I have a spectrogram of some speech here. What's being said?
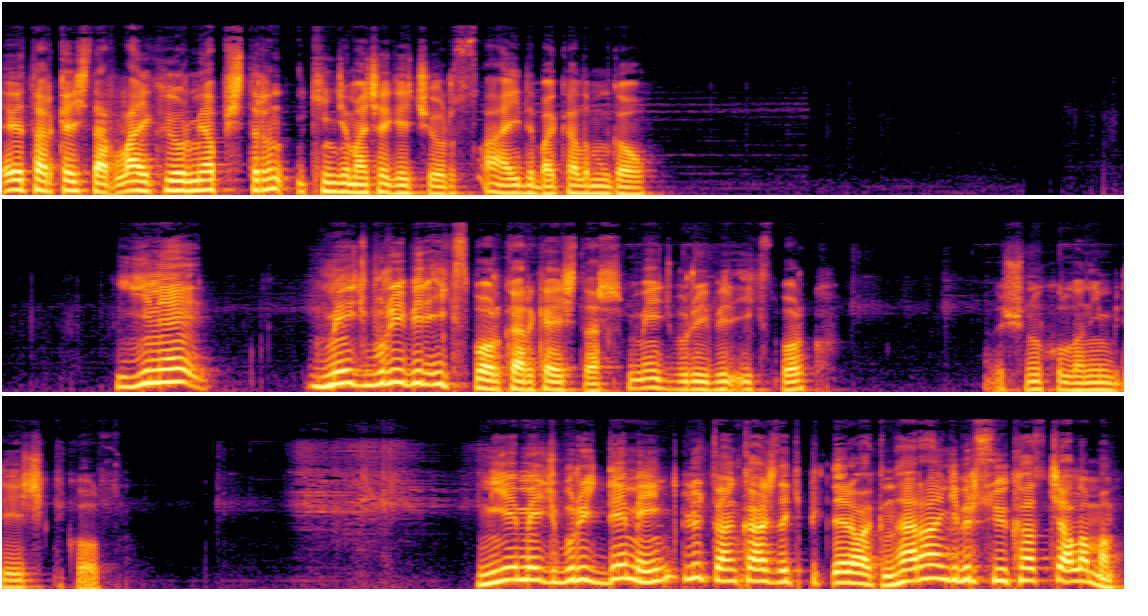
Evet arkadaşlar like yorum yapıştırın. İkinci maça geçiyoruz. Haydi bakalım go. Yine Mecburi bir X-Borg arkadaşlar. Mecburi bir X-Borg. Şunu kullanayım bir değişiklik olsun. Niye mecburi demeyin. Lütfen karşıdaki piklere bakın. Herhangi bir suikastçı alamam.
